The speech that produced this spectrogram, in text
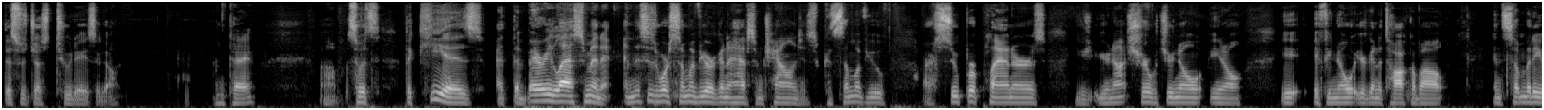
This was just two days ago. Okay. Um, so it's the key is at the very last minute, and this is where some of you are going to have some challenges because some of you are super planners. You, are not sure what you know. You know, you, if you know what you're going to talk about, and somebody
